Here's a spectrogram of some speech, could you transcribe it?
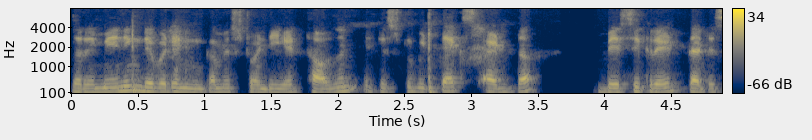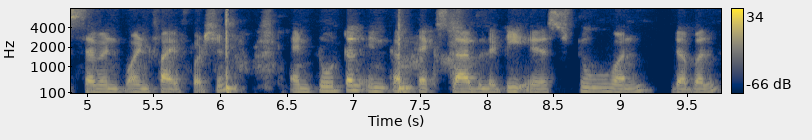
The remaining dividend income is 28,000. It is to be taxed at the basic rate that is 7.5% and total income tax liability is 2100.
